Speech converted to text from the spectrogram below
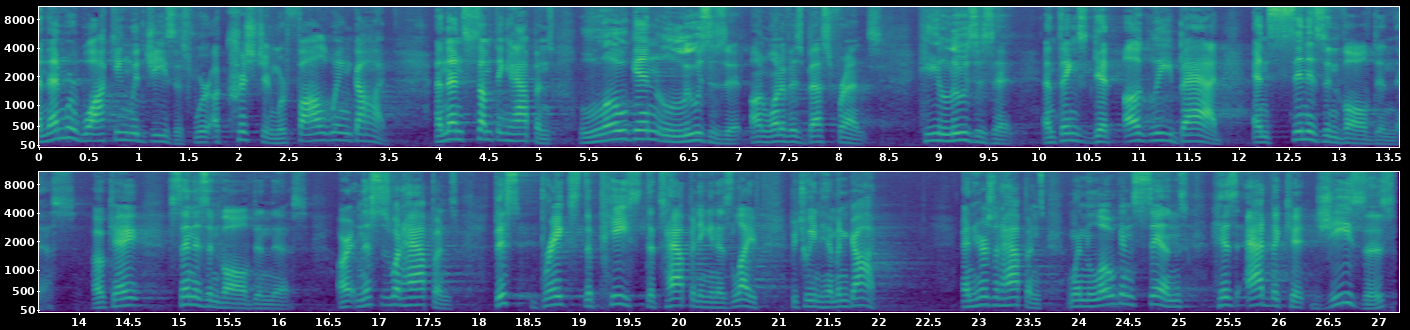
And then we're walking with Jesus. We're a Christian. We're following God. And then something happens. Logan loses it on one of his best friends. He loses it, and things get ugly bad, and sin is involved in this. Okay? Sin is involved in this. All right, and this is what happens. This breaks the peace that's happening in his life between him and God. And here's what happens when Logan sins, his advocate, Jesus,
